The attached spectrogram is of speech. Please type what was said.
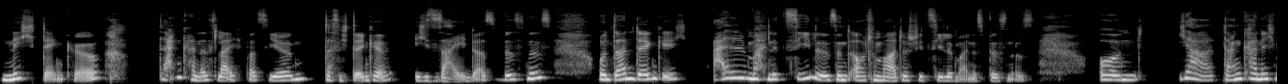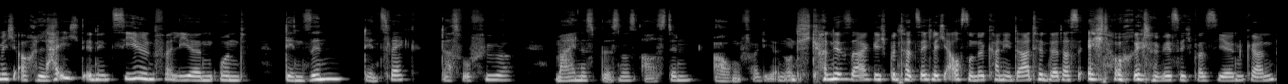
nicht denke, dann kann es leicht passieren, dass ich denke, ich sei das Business und dann denke ich, all meine Ziele sind automatisch die Ziele meines Business. Und ja, dann kann ich mich auch leicht in den Zielen verlieren und den Sinn, den Zweck, das Wofür meines Business aus den Augen verlieren. Und ich kann dir sagen, ich bin tatsächlich auch so eine Kandidatin, der das echt auch regelmäßig passieren kann.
